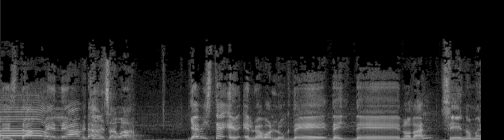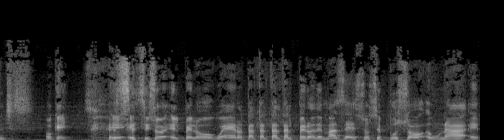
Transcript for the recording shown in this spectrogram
Se están peleando. Échales agua. ¿Ya viste el, el nuevo look de, de- de Nodal? Sí, no manches. Ok. Eh, eh, se hizo el pelo güero, tal, tal, tal, tal. Pero además de eso, se puso una. eh,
